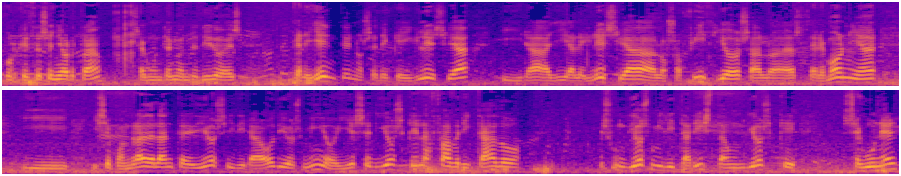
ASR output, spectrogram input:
porque este señor Trump, según tengo entendido, es creyente, no sé de qué iglesia, irá allí a la iglesia, a los oficios, a las ceremonias, y, se pondrá delante de Dios y dirá, oh Dios mío, y ese Dios que él ha fabricado es un Dios militarista, un Dios que, según él,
